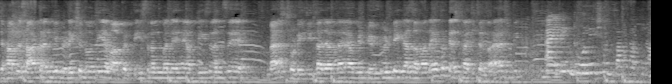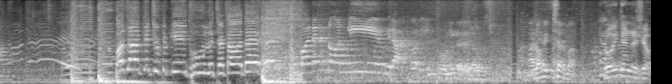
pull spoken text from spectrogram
जहाँ पे 60 रन की प्रिडिक्शन होती है वहाँ पे 30 रन बने हैं अब 30 रन से मैच थोड़ी जीता जाता है अभी टी ट्वेंटी का जमाना है तो टेस्ट मैच चल रहा है आज भी I think Dhoni should buck up now बजा के चुटकी धूल चटा दे रोहित शर्मा। रोहित एंड ऋषभ।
